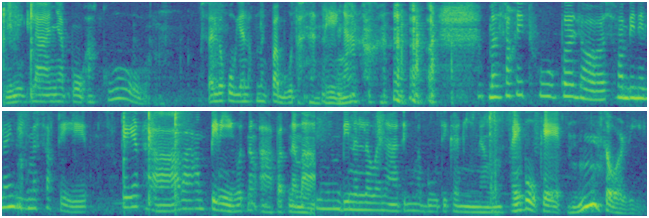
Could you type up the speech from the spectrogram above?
Binigla niya po ako. Sa lukuyan ako nagpabutas ng tenga. masakit ho pala. Sabi nila hindi masakit. Sakit ha. Parang piningot ng apat na ma. Yun yung binalawa nating mabuti kaninang... Ay, buke. Hmm, sorry.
